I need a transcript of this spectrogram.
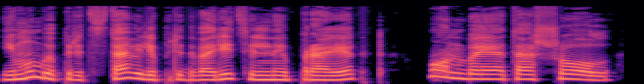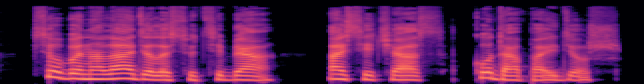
Ему бы представили предварительный проект. Он бы и отошел. Все бы наладилось у тебя. А сейчас куда пойдешь?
